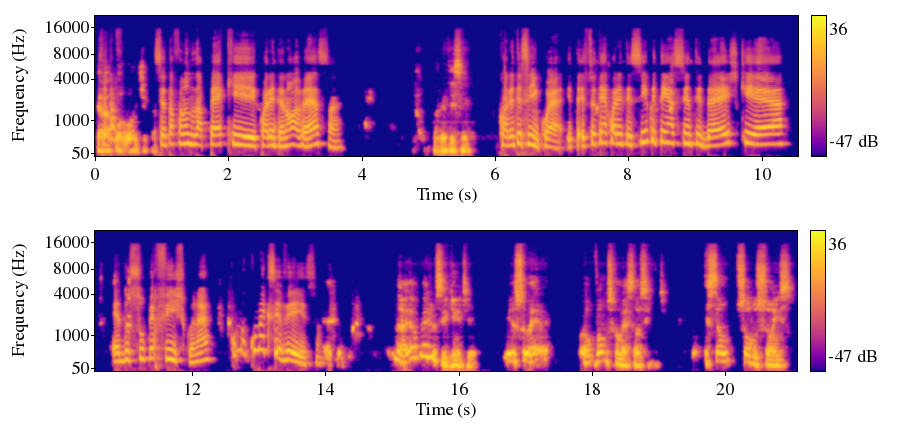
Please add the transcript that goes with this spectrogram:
teratológica. Você está tá falando da PEC 49, é essa? 45. 45, é. Você tem a 45 e tem a 110, que é, é do superfisco, né? Como, como é que você vê isso? Não, eu vejo o seguinte: isso é. Vamos começar o seguinte. São soluções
